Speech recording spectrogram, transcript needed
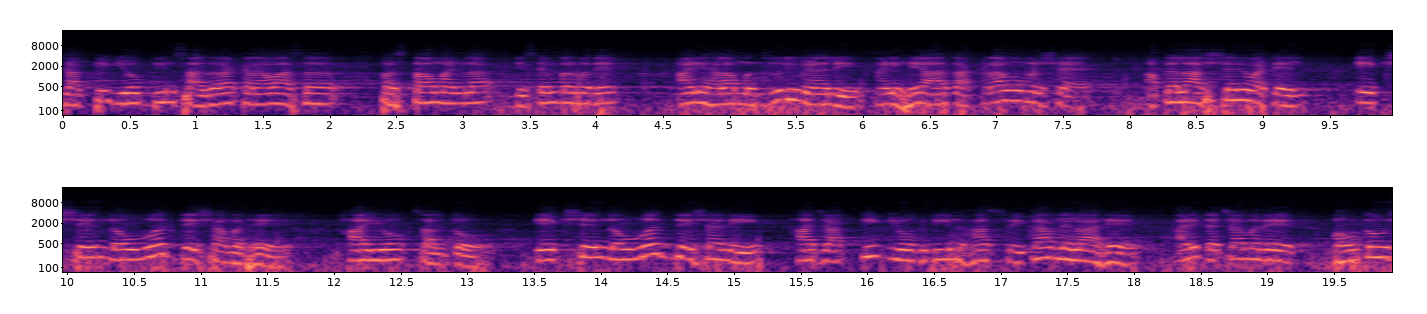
जागतिक योग दिन साजरा करावा असं प्रस्ताव मांडला डिसेंबरमध्ये आणि ह्याला मंजुरी मिळाली. आणि हे आज अकरावं वर्ष आहे. आपल्याला आश्चर्य वाटेल एकशे नव्वद देशामध्ये हा योग चालतो. एकशे नव्वद देशांनी हा जागतिक योग दिन हा स्वीकारलेला आहे आणि त्याच्यामध्ये बहुतांश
